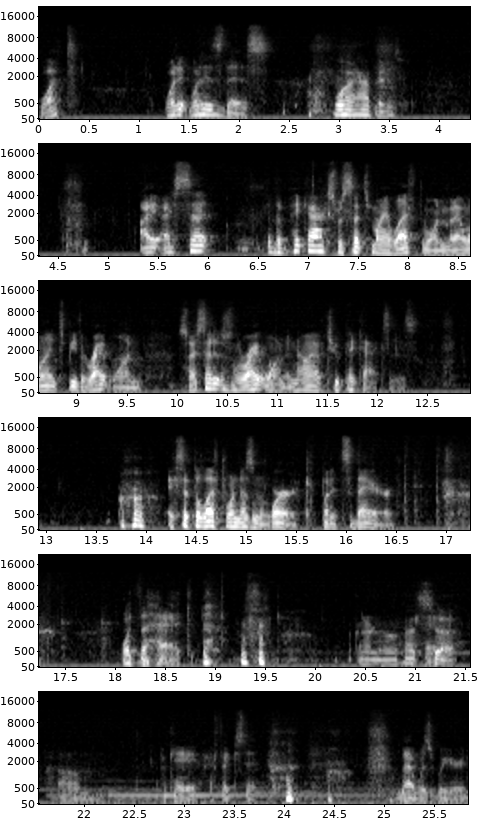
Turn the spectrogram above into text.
What? What? What is this? What happened? I I set the pickaxe was set to my left one, but I want it to be the right one, so I set it to the right one, and now I have two pickaxes. Except the left one doesn't work, but it's there. What the heck? I don't know. That's Okay. uh. Um, okay, I fixed it. that was weird.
